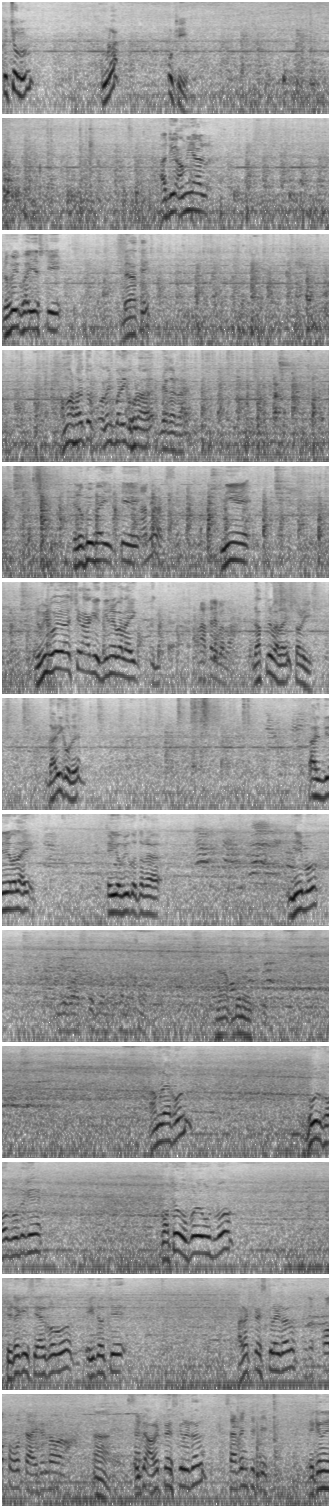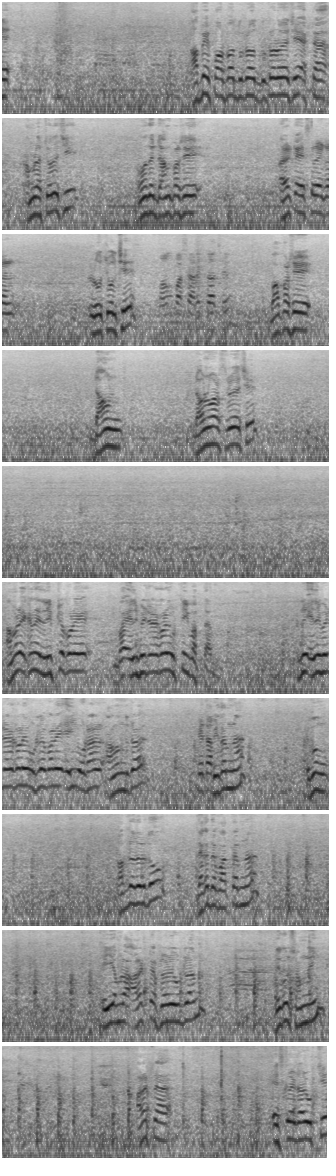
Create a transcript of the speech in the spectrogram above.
তো চলুন, আমরা উঠি। আজকে আমি আর রফিক ভাই এসছি বেড়াতে। আমার হয়তো অনেকবারই ঘোরা জায়গাটা। রফিক ভাইকে নিয়ে রফিক ভাই আসছেন আগে দিনের বেলায় রাতের বেলা। রাত্রেবেলায় সরি গাড়ি করে। আজ দিনের বেলায় এই অভিজ্ঞতাটা নেব যে বর্ষ বন্ধুক্ষণ আছে হ্যাঁ আমরা এখন ভোর গল্প থেকে কত উপরে উঠব সেটাকেই শেয়ার করব? এইটা হচ্ছে আরেকটা স্কেলেটার কত হ্যাঁ এটা আরেকটা স্কেলেটার সেভেন্টি ফিট এখানে আপে পরপর দুটো দুটো রয়েছে। একটা আমরা চলেছি। আমাদের ডান পাশে আরেকটা এসকেলেটার রো চলছে। বাম পাশে আরেকটা আছে। বাম পাশে ডাউন ডাউনওয়ার্স রয়েছে। আমরা এখানে লিফটে করে বা এলিভেটারে করে উঠতেই পারতাম। কিন্তু এলিভেটারে করে উঠলে পরে এই ওঠার আনন্দটা পেতাম না। এবং আপনাদেরকেও দেখাতে পারতাম না। এই আমরা আরেকটা ফ্লোরে উঠলাম। দেখুন সামনেই আরেকটা এসকেলেটার উঠছে।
